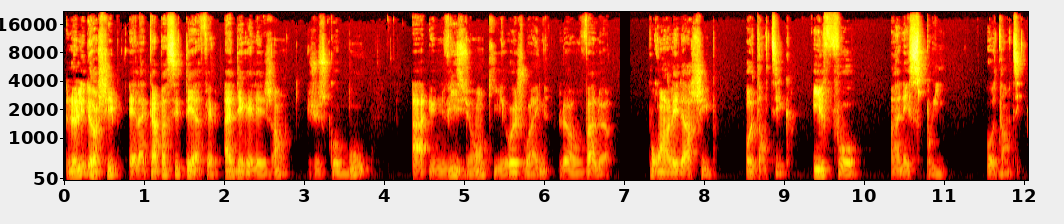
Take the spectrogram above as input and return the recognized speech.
Le leadership est la capacité à faire adhérer les gens jusqu'au bout à une vision qui rejoigne leurs valeurs. Pour un leadership authentique, il faut un esprit authentique.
